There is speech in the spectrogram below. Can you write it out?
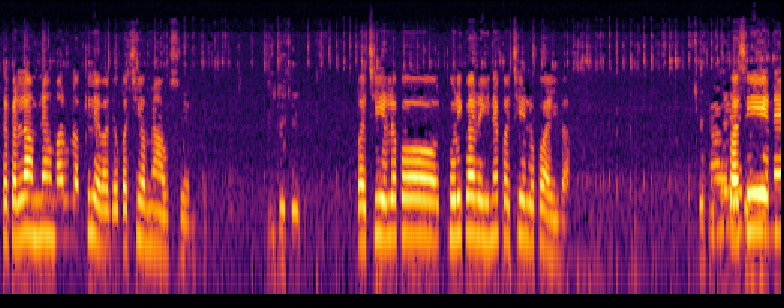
તો પહેલાં અમને અમારું લખી લેવા દો પછી અમે આવશું એમ? પછી એ લોકો થોડીક વાર રહીને પછી એ લોકો આવ્યા. પછી એને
